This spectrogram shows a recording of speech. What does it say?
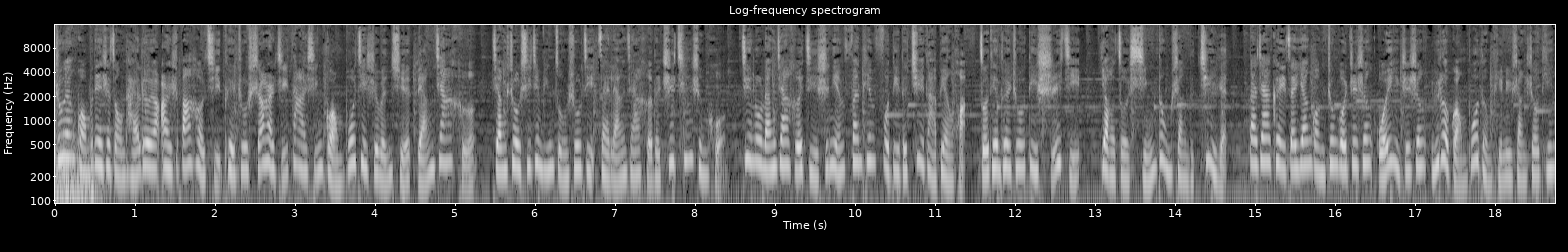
中央广播电视总台六月二十八号起推出十二集大型广播纪实文学《梁家河》，讲述习近平总书记在梁家河的知青生活，记录梁家河几十年翻天覆地的巨大变化。昨天推出第十集，要做行动上的巨人。大家可以在央广中国之声、文艺之声、娱乐广播等频率上收听，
